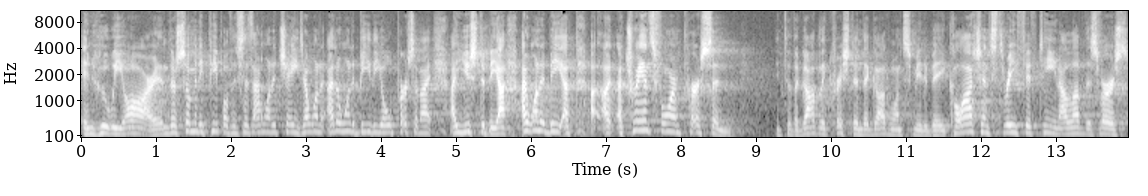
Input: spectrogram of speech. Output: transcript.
in who we are? And there's so many people that says, I want to change. I, want to, I don't want to be the old person I, I used to be. I, I want to be a, a, a transformed person into the godly Christian that God wants me to be. Colossians 3:15, I love this verse.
